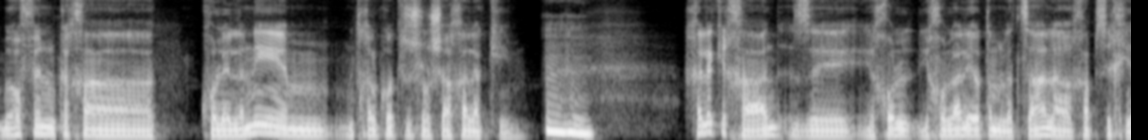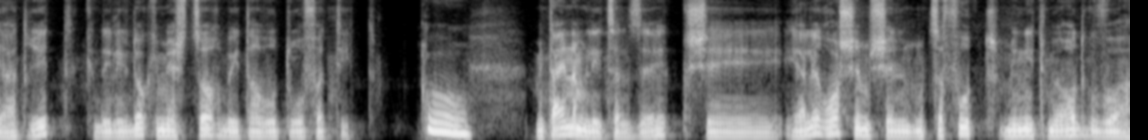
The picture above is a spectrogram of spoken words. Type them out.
באופן ככה כוללני הם מתחלקות לשלושה חלקים. Mm-hmm. חלק אחד זה יכול יכולה להיות המלצה להערכה פסיכיאטרית כדי לבדוק אם יש צורך בהתערבות תרופתית. Oh. מתי נמליץ על זה כשיעלה רושם של מוצפות מינית מאוד גבוהה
